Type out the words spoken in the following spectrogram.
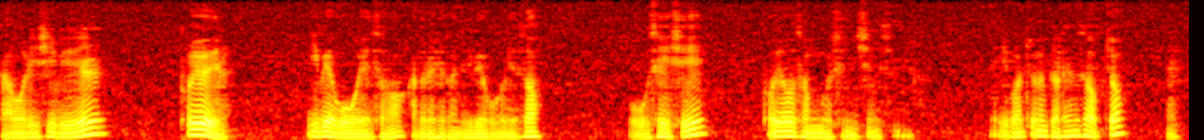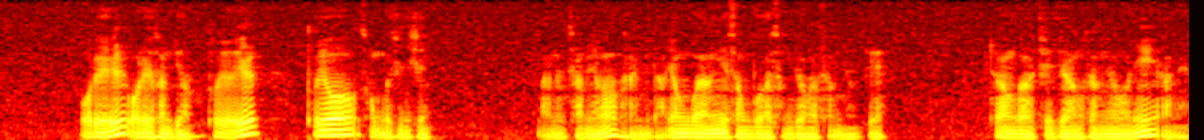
4월 22일 토요일 205호에서 가톨릭관 205호에서 오후 3시 토요 성모신심 있습니다. 이번 주는 별 행사 없죠? 네. 월요일 월요 성경, 토요일 토요 성모신심 많은 참여 바랍니다. 영광이 성부와 성자와 성령께 저항과 이제 항상 영원히 아멘.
